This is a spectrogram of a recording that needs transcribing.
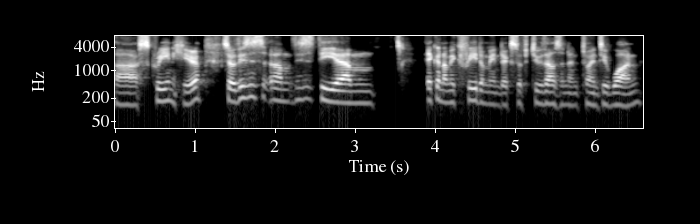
uh, screen here. So this is um, this is the um, Economic Freedom Index of 2021.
